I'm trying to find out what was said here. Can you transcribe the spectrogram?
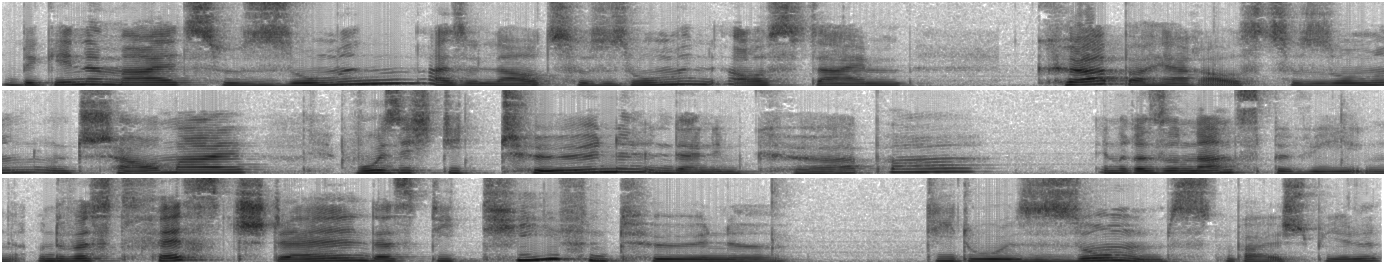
beginne mal zu summen, also laut zu summen, aus deinem Körper heraus zu summen und schau mal, wo sich die Töne in deinem Körper in Resonanz bewegen. Und du wirst feststellen, dass die tiefen Töne, die du summst, zum Beispiel,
